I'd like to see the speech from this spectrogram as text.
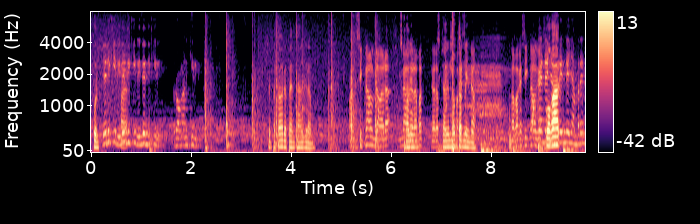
Pun, Dia di kiri, dia di kiri, dia di kiri. Ruangan kiri. siapa tahu ada pentagram. Signal udah ada. Signal Sekali- dapat. Dapat. sekali muter nih signal. Nggak pakai signal Oke, guys. dia Gua nyamperin, dia nyamperin.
